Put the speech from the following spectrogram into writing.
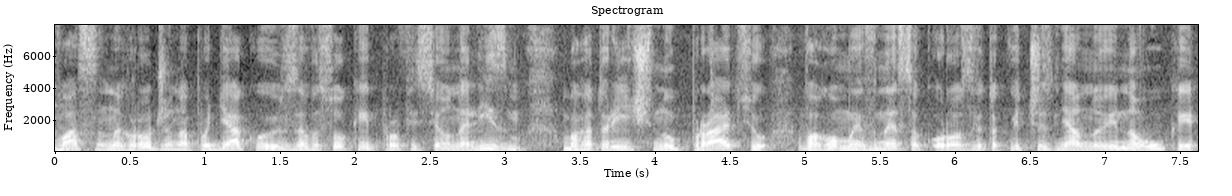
вас нагороджено подякою за високий професіоналізм, багаторічну працю, вагомий внесок у розвиток вітчизняної науки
